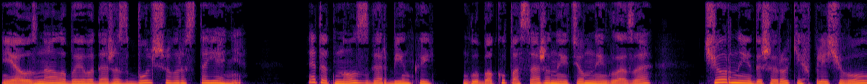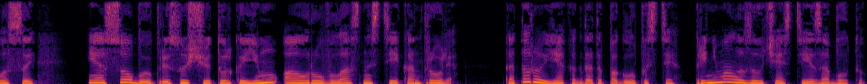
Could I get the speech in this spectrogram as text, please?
Я узнала бы его даже с большего расстояния. Этот нос с горбинкой, глубоко посаженные темные глаза, черные до широких плеч волосы и особую, присущую только ему ауру властности и контроля, которую я когда-то по глупости принимала за участие и заботу.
